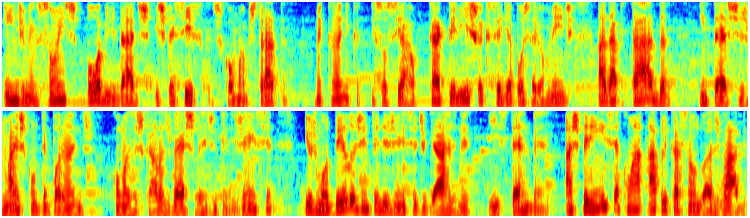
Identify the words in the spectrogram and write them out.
em dimensões ou habilidades específicas, como abstrata, mecânica e social, característica que seria posteriormente adaptada em testes mais contemporâneos, como as escalas Wechsler de inteligência e os modelos de inteligência de Gardner e Sternberg. A experiência com a aplicação do ASVAB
